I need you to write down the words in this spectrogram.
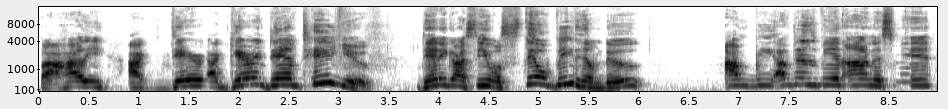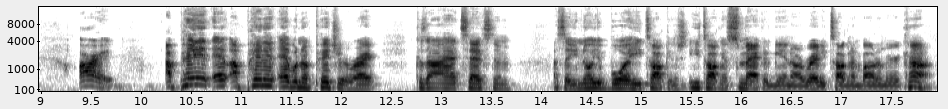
But I highly, I dare, I guarantee you, Danny Garcia will still beat him, dude. I'm be, I'm just being honest, man. All right, I painted, I painted Edwin a picture, right? Because I had texted him. I said, you know, your boy, he talking, he talking smack again already, talking about Amir Khan.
